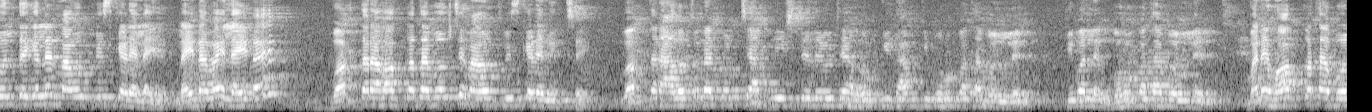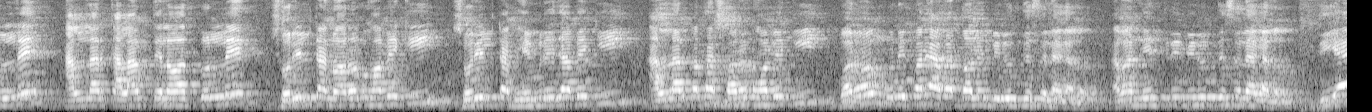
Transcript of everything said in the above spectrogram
বলতে গেলেন মাউথ পিস কেড়ে লাই লাই না ভাই লাই না? বক্তারা হক কথা বলছে, মাউথ পিস কেড়ে নিচ্ছে। বক্তারা আলোচনা করছে, আপনি স্টেজে উঠে হুমকি ধামকি বহু কথা বললেন। কি বললেন? বহু কথা বললেন। মানে হক কথা বললে, আল্লাহর কালাম তেলাওয়াত করলে শরীরটা নরম হবে কি? শরীরটা ভেমড়ে যাবে কি? আল্লাহর কথা স্মরণ হবে কি? বরং মনে করে আমার দলের বিরুদ্ধে চলে গেল, আমার নেত্রীর বিরুদ্ধে চলে গেল। দিয়ে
